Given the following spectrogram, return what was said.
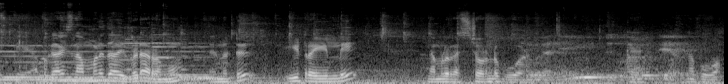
ഓക്കെ അപ്പോൾ കാശ് നമ്മളിതാ ഇവിടെ ഇറങ്ങും. എന്നിട്ട് ഈ ട്രെയിനിൽ നമ്മൾ റെസ്റ്റോറന്റ് പോവാണ്. ഓക്കെ എന്നാൽ പോവാം.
